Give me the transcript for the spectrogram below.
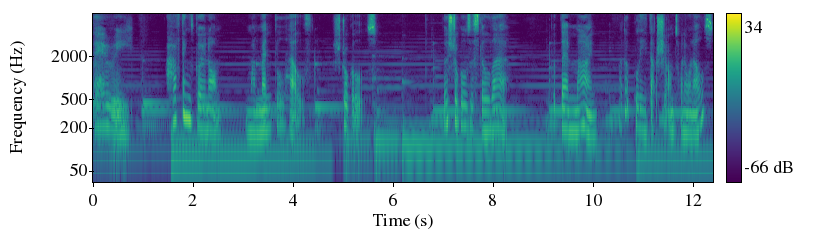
very. I have things going on. My mental health struggles. Those struggles are still there, but they're mine. I don't bleed that shit onto anyone else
